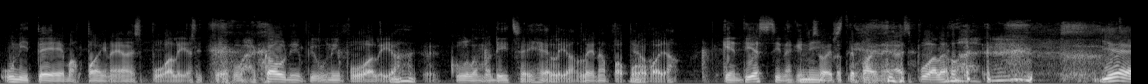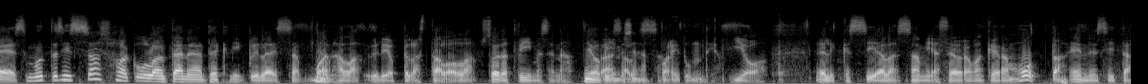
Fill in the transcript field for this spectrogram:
uniteema painajaispuoli ja sitten joku vähän kauniimpi unipuoli ja kuulemma DJ Hell ja Lena Papova ja kenties sinäkin Niin soitatte painajaispuolella. Jees, mutta siis Sashaa kuullaan tänään tekniikbileissä vanhalla ylioppilastalolla. Soitat viimeisenä Joo, viimeisenä pari tuntia. Joo. Eli siellä Samia seuraavan kerran, mutta ennen sitä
